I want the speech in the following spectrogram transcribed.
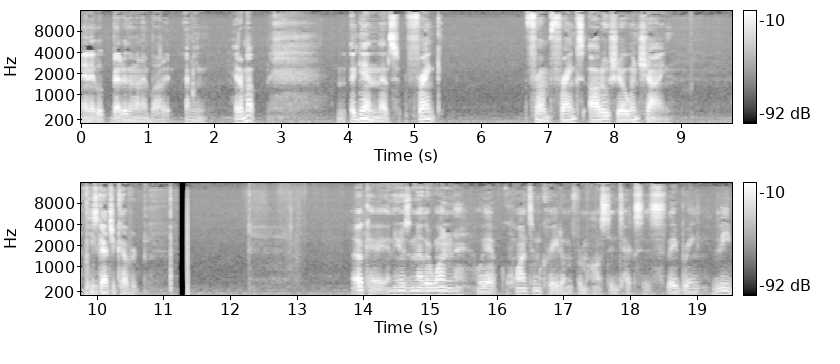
and it looked better than when I bought it. I mean, hit him up. Again, that's Frank from Frank's Auto Show and Shine. He's got you covered. Okay, and here's another one. We have Quantum Kratom from Austin, Texas. They bring the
